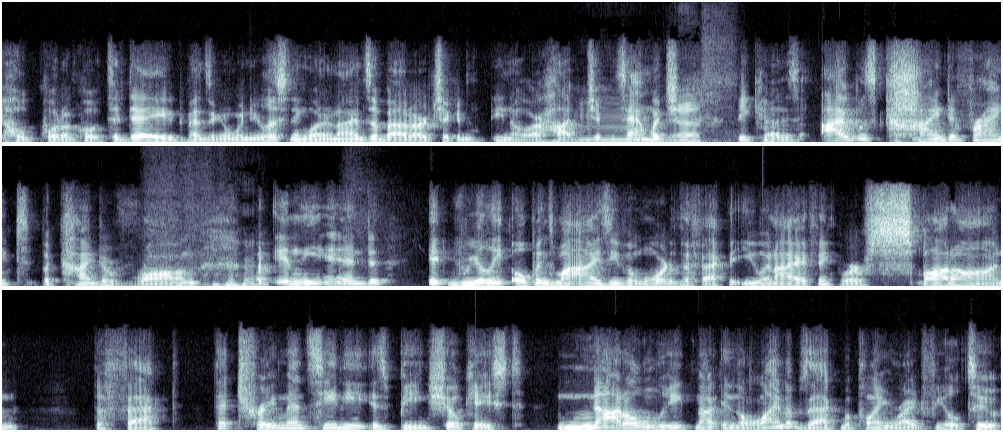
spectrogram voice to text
quote unquote today, depending on when you're listening, one and nines about our chicken, you know, our hot chicken Mm, sandwich. Yes. Because I was kind of right, but kind of wrong. but in the end, it really opens my eyes even more to the fact that you and I, I think, were spot on the fact that Trey Mancini is being showcased not only not in the lineup, Zach, but playing right field too.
